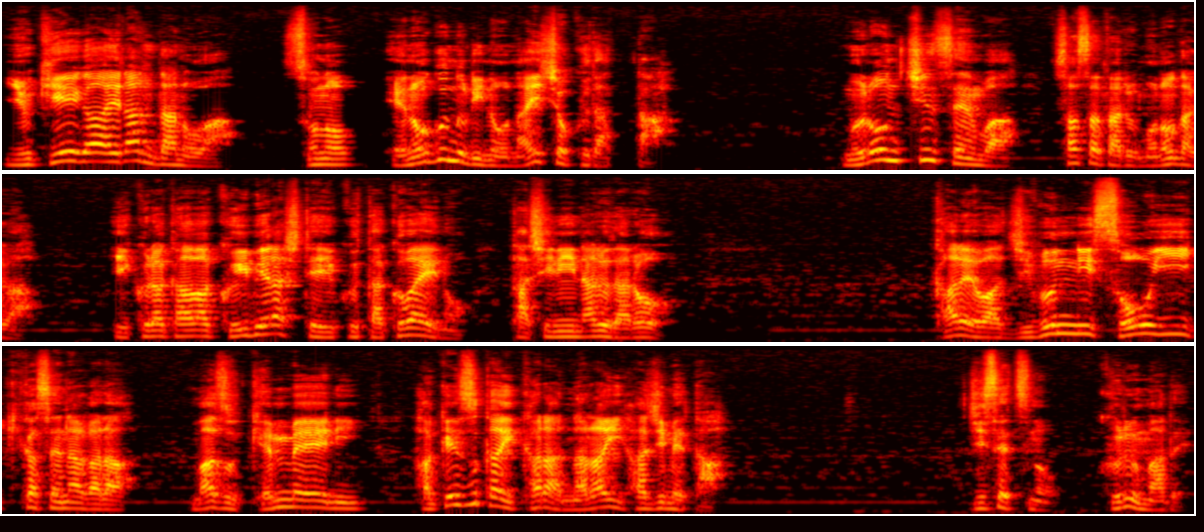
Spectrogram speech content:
雪江が選んだのは、その絵の具塗りの内職だった。無論陳線はささたるものだが、いくらかは食いべらしていく蓄えの足しになるだろう。彼は自分にそう言い聞かせながら、まず懸命に刷毛使いから習い始めた。時節の来るまで。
